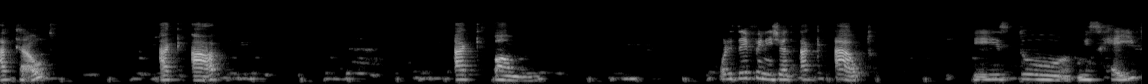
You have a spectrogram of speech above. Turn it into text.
Act out, act up, act on. What is the definition? Act out is to misbehave.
